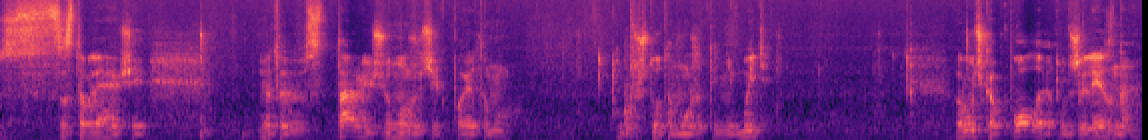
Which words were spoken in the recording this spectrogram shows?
составляющие. Это старый еще ножичек, поэтому тут что-то может и не быть. Ручка полая, тут железная.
